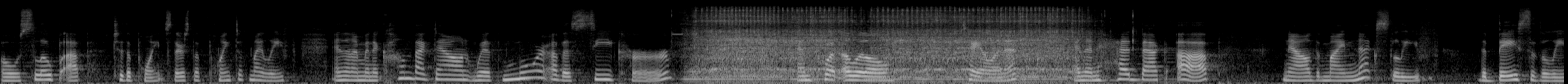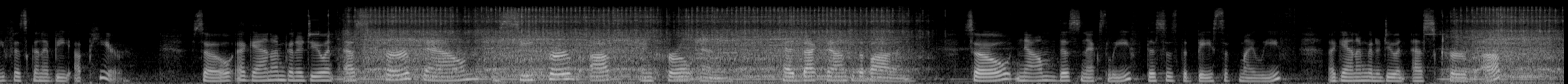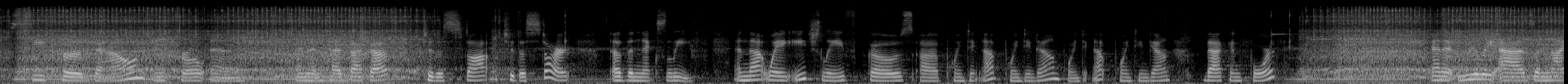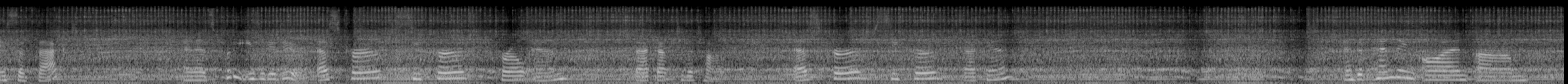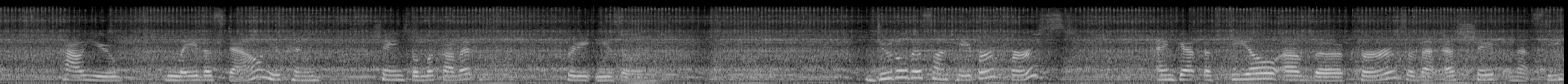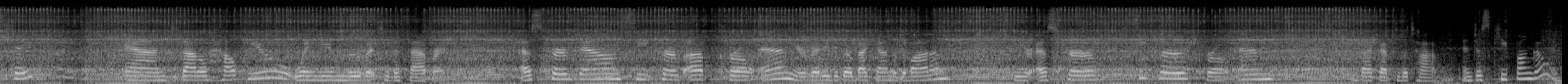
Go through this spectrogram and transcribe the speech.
oh slope up to the points. There's the point of my leaf and then I'm going to come back down with more of a C curve and put a little tail in it and then head back up. Now the, my next leaf, the base of the leaf is going to be up here. So again, I'm going to do an S curve down, a C curve up, and curl in. Head back down to the bottom. So now this next leaf, this is the base of my leaf. Again, I'm going to do an S curve up, C curve down, and curl in. And then head back up to the stop to the start of the next leaf. And that way each leaf goes uh, pointing up, pointing down, pointing up, pointing down, back and forth and it really adds a nice effect. And it's pretty easy to do. S curve, C curve, curl in, back up to the top. S curve, C curve, back in. And depending on um, how you lay this down, you can change the look of it pretty easily. Doodle this on paper first and get the feel of the curves of that S shape and that C shape and that'll help you when you move it to the fabric. S curve down, C curve up, curl in, you're ready to go back down to the bottom. Do your S curve, C curve, curl in, back up to the top and just keep on going.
